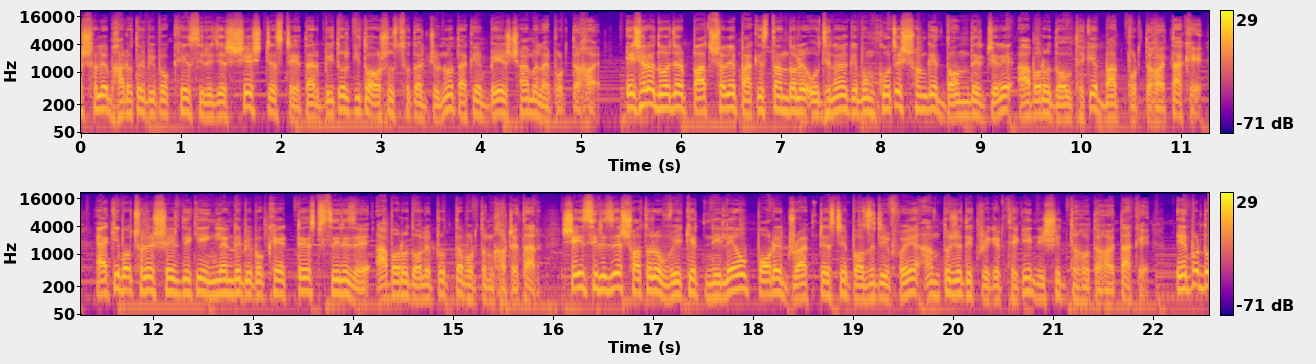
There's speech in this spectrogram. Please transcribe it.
সালে ভারতের বিপক্ষে সিরিজের শেষ টেস্টে তার বিতর্কিত অসুস্থতার জন্য তাকে বেশ ঝামেলায় পড়তে হয়। এছাড়া দু হাজার পাঁচ সালে পাকিস্তান দলের অধিনায়ক এবং কোচের সঙ্গে দ্বন্দ্বের জেরে আবারও দল থেকে বাদ পড়তে হয় তাকে। একই বছরের শেষ দিকে ইংল্যান্ডের বিপক্ষে টেস্ট সিরিজে আবারও দলে প্রত্যাবর্তন ঘটে তার। সেই সিরিজে সতেরো উইকেট নিলেও পরে ড্রাগ টেস্টে পজিটিভ হয়ে আন্তর্জাতিক ক্রিকেট থেকে নিষিদ্ধ হতে হয় তাকে। এরপর দু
